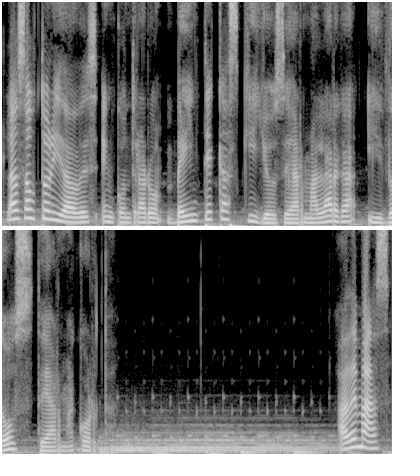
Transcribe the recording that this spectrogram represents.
las autoridades encontraron 20 casquillos de arma larga y 2 de arma corta. Además,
